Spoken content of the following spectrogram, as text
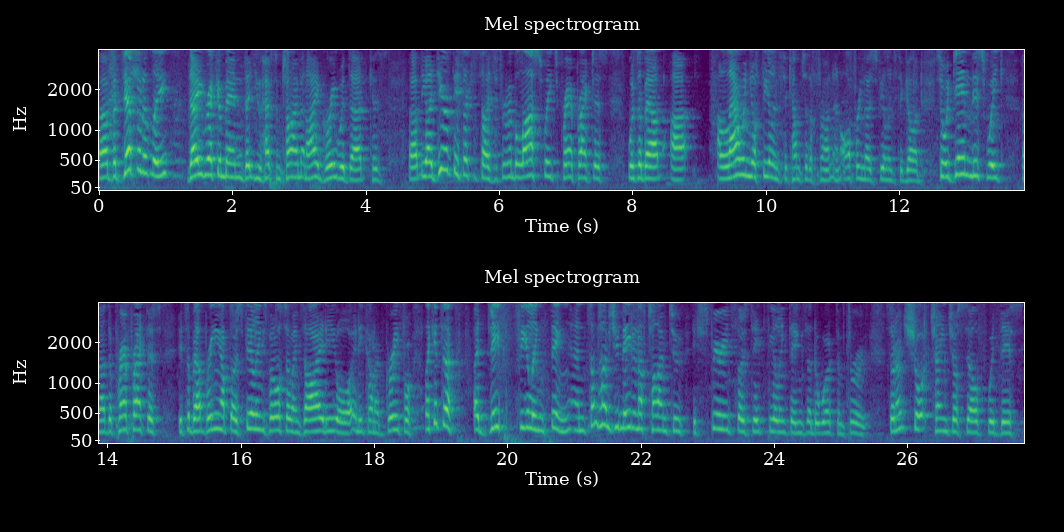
uh, but definitely, they recommend that you have some time, and I agree with that because uh, the idea of this exercise, if you remember last week's prayer practice, was about uh, allowing your feelings to come to the front and offering those feelings to God. So, again, this week, uh, the prayer practice, it's about bringing up those feelings, but also anxiety or any kind of grief, or like it's a, a deep feeling thing. And sometimes you need enough time to experience those deep feeling things and to work them through. So, don't shortchange yourself with this.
